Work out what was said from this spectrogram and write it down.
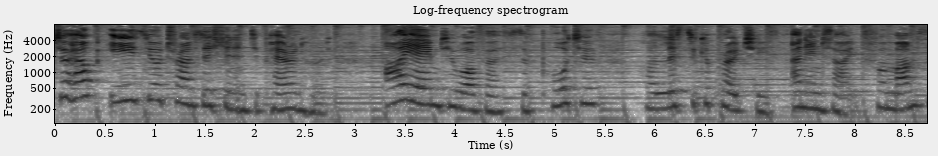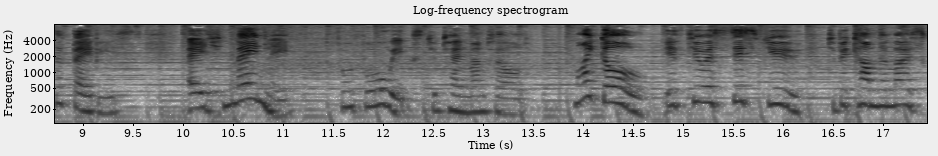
To help ease your transition into parenthood, I aim to offer supportive, holistic approaches and insights for mums of babies aged mainly from 4 weeks to 10 months old. My goal is to assist you to become the most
